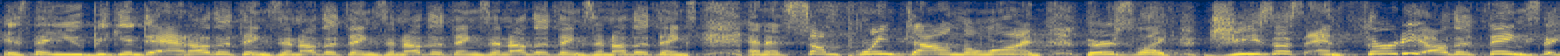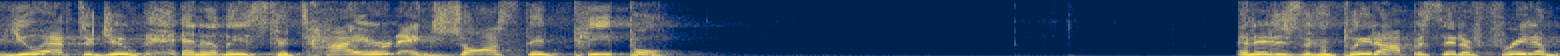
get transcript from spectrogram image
is then you begin to add other things and other things and other things and other things and other things. And at some point down the line, there's like Jesus and 30 other things that you have to do, and it leads to tired, exhausted people. And it is the complete opposite of freedom.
